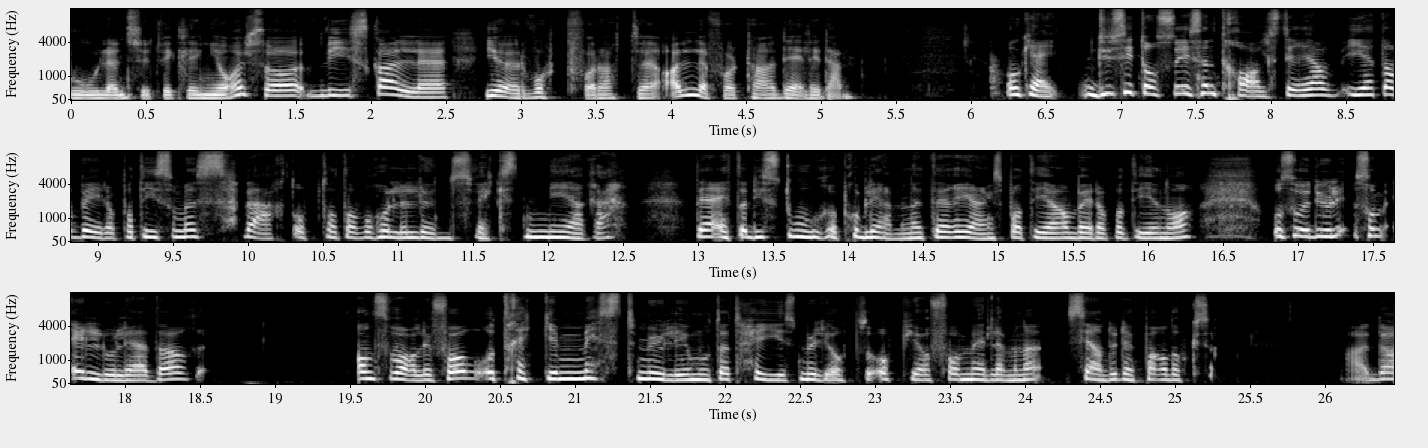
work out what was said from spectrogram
god lønnsutvikling i år, så vi skal eh, gjøre vårt for at alle får ta del i den. Ok, Du sitter også i sentralstyret i et Arbeiderparti som er svært opptatt av å holde lønnsveksten nede. Det er et av de store problemene til regjeringspartiet Arbeiderpartiet nå. Og så er du som LO-leder ansvarlig for å trekke mest mulig mot et høyest mulig oppgjør for medlemmene. Ser du det paradokset? Da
